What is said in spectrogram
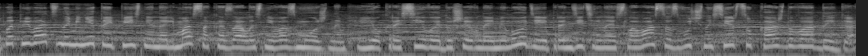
Подпевать знаменитой песни «Нальмас» оказалось невозможным. Ее красивая душевная мелодия и пронзительные слова созвучны сердцу каждого адыга.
